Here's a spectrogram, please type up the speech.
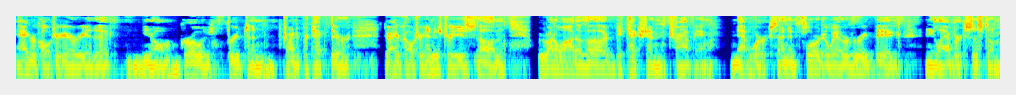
agriculture area that you know grows fruits and trying to protect their their agriculture industries, um, we run a lot of uh, detection trapping networks. And in Florida, we have a very big and elaborate system.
